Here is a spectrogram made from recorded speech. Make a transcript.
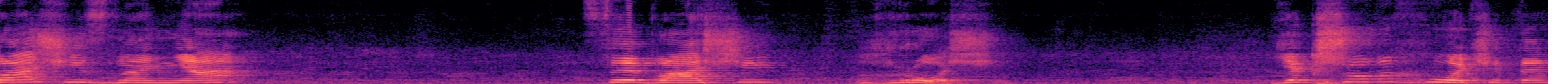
Ваші знання це ваші гроші. Якщо ви хочете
